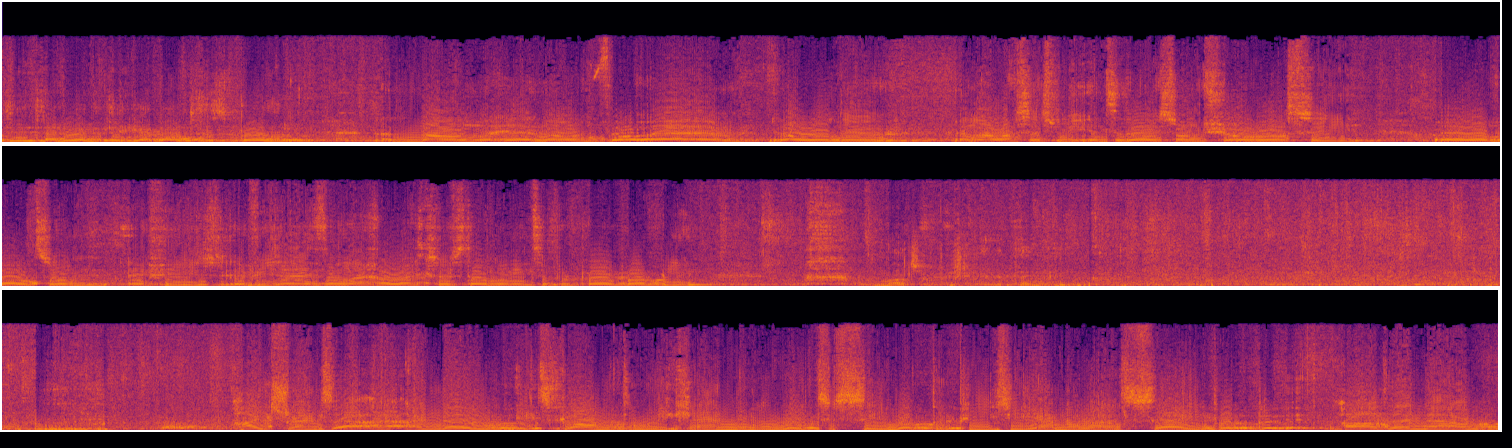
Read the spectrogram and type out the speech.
Did you tell you anything about his brother? Uh, no, not yet, no. But um, you know, we'll do an analysis meeting today, so I'm sure we'll see all about him. If he's if he's anything like Alexis, then we need to prepare properly. Much appreciated. Thank you. Hi Trent, I, I, know it's gone at the weekend and we wait to see what the PGMOL say, but, but are there now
